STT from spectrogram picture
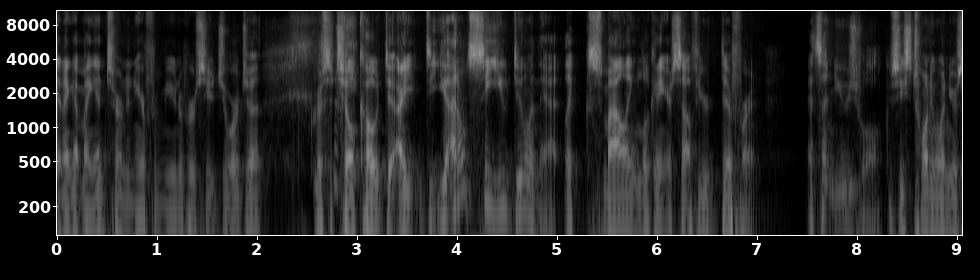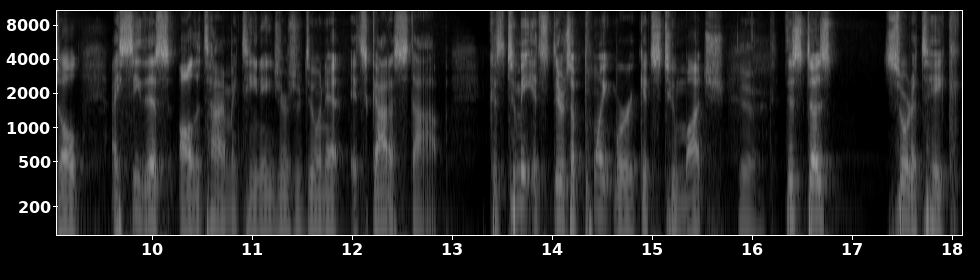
and I got my intern in here from University of Georgia, Krista Chilcote. Do, I, do you, I don't see you doing that, like smiling, looking at yourself. You're different. That's unusual because she's 21 years old. I see this all the time. My teenagers are doing it. It's got to stop because to me, it's there's a point where it gets too much. Yeah. This does sort of take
